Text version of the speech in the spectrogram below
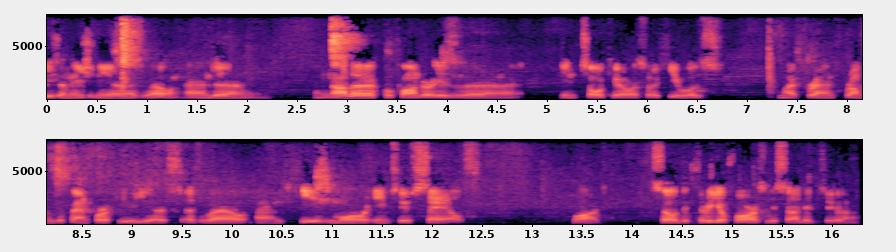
he's an engineer as well, and um, another co-founder is uh, in Tokyo. So he was my friend from Japan for a few years as well, and he's more into sales part. So the three of us decided to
